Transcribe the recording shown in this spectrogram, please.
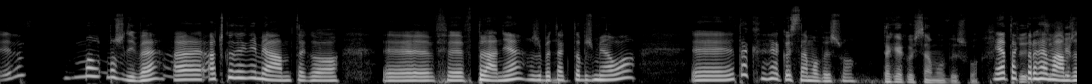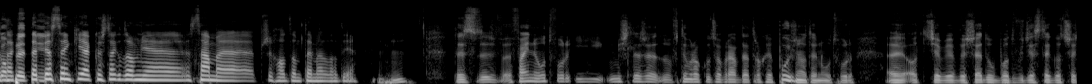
Ym, Mo- możliwe, e, aczkolwiek nie miałam tego e, w, w planie, żeby tak to brzmiało. E, tak jakoś samo wyszło. Tak jakoś samo wyszło. Ja tak Czy- trochę czy mam, że tak, te kompletnie- piosenki jakoś tak do mnie same przychodzą, te melodie. Mhm. To jest y, fajny utwór i myślę, że w tym roku co prawda trochę późno ten utwór e, od ciebie wyszedł, bo 23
